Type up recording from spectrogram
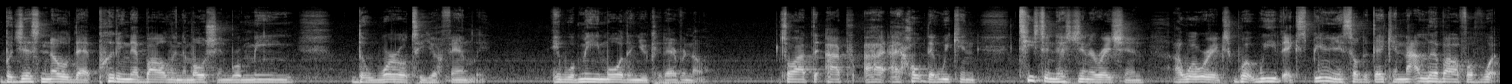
but just know that putting that ball in motion will mean the world to your family. It will mean more than you could ever know. So I, th- I, I hope that we can teach the next generation uh, what we're ex- what we've experienced, so that they can not live off of what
